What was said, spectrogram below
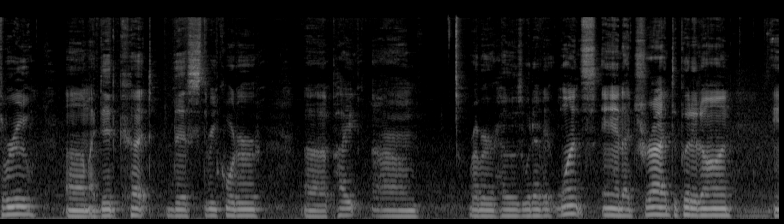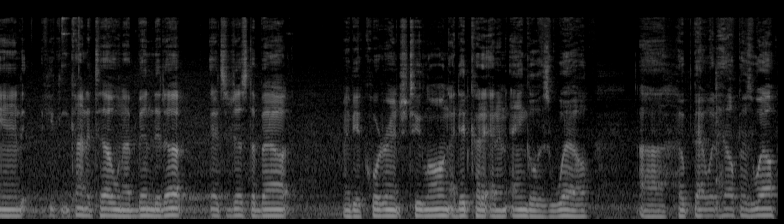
through. Um, I did cut this three quarter uh, pipe, um, rubber hose, whatever, once, and I tried to put it on, and you can kind of tell when I bend it up, it's just about maybe a quarter inch too long. I did cut it at an angle as well. Uh, hope that would help as well.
